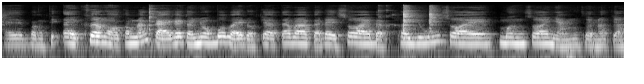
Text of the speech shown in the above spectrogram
ไอ้บางทีไอ้เครื่องออกกำลังกายก็ก็ยกบ่ไหวดอกจ้ะแต่ว่าก็ได้ซอยแบบพยุงซอยเมืองซอยหยังเสียเนาะจ้ะ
